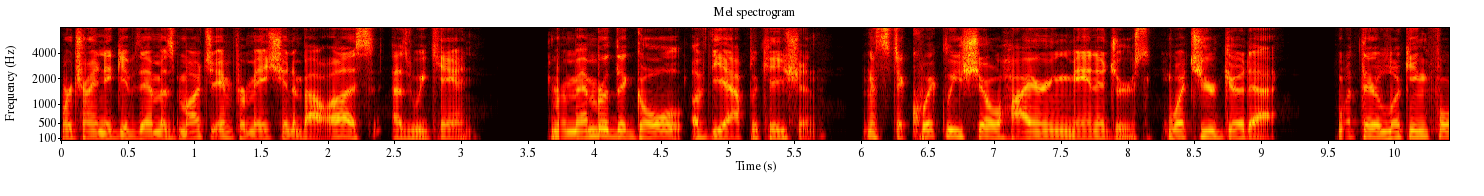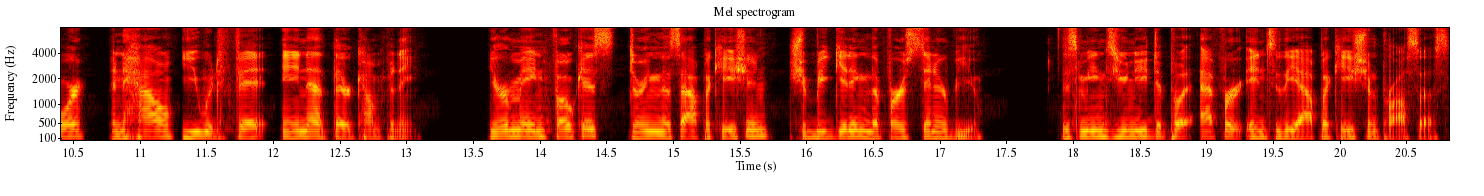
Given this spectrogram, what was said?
We're trying to give them as much information about us as we can. Remember the goal of the application. It's to quickly show hiring managers what you're good at, what they're looking for, and how you would fit in at their company. Your main focus during this application should be getting the first interview. This means you need to put effort into the application process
